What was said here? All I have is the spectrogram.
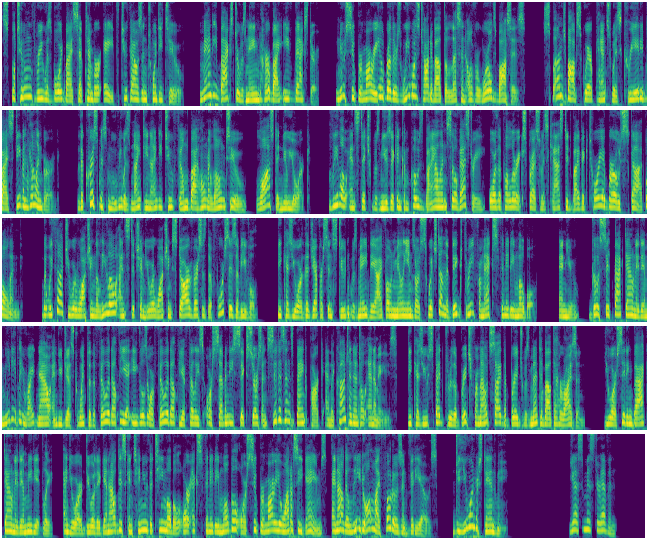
Splatoon 3 was born by September 8, 2022. Mandy Baxter was named her by Eve Baxter. New Super Mario Bros. Wii was taught about the lesson over world's bosses. SpongeBob SquarePants was created by Stephen Hillenburg. The Christmas movie was 1992 filmed by Home Alone 2, Lost in New York. Lilo and Stitch was music and composed by Alan Silvestri, or The Polar Express was casted by Victoria Burrows Scott Boland. But we thought you were watching the Lilo and Stitch and you were watching Star vs. the Forces of Evil. Because you are the Jefferson student was made the iPhone millions are switched on the big three from Xfinity Mobile. And you, go sit back down it immediately right now and you just went to the Philadelphia Eagles or Philadelphia Phillies or 76ers and Citizens Bank Park and the Continental Enemies. Because you sped through the bridge from outside the bridge was meant about the horizon. You are sitting back down it immediately and you are do it again I'll discontinue the T-Mobile or Xfinity Mobile or Super Mario Odyssey games, and I'll delete all my photos and videos. Do you understand me? Yes, Mr. Evan.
